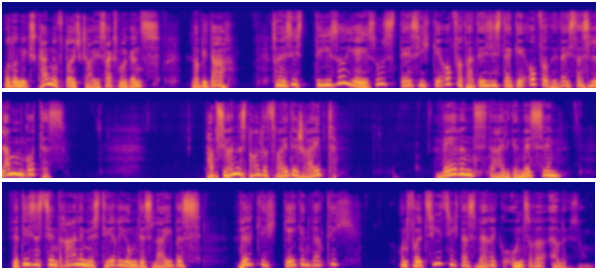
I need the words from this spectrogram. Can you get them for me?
oder nichts kann, auf Deutsch gesagt. Ich sag's mal ganz lapidar. Sondern es ist dieser Jesus, der sich geopfert hat. Es ist der Geopferte, der ist das Lamm Gottes. Papst Johannes Paul II. schreibt, während der heiligen Messe wird dieses zentrale Mysterium des Leibes wirklich gegenwärtig und vollzieht sich das Werk unserer Erlösung.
